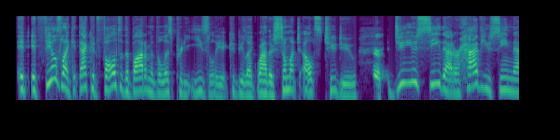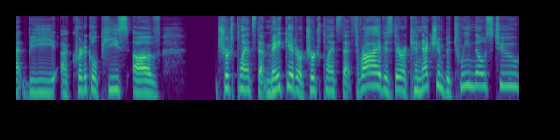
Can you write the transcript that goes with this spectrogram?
it, it feels like that could fall to the bottom of the list pretty easily it could be like wow there's so much else to do Sure. do you see that or have you seen that be a critical piece of church plants that make it or church plants that thrive is there a connection between those two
